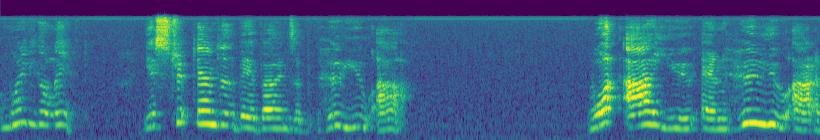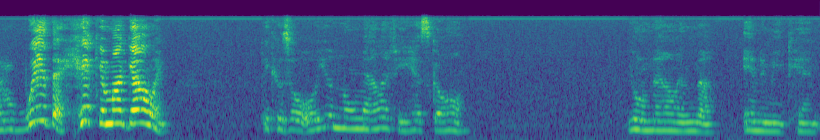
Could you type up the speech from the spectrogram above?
And what have you got left? You're stripped down to the bare bones of who you are. What are you and who you are and where the heck am I going? Because all your normality has gone. You're now in the enemy camp.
